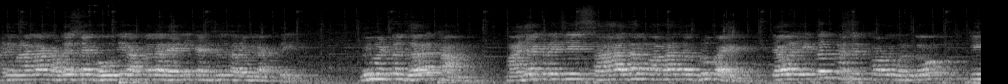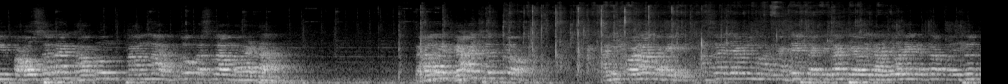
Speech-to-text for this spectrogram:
आणि म्हणाला गावडे साहेब बहुतेक आपल्याला रॅली कॅन्सल करावी लागते. मी म्हटलं जर थांब. माझ्याकडे जे सहा हजार मानाचा ग्रुप आहे त्यावर एकच मेसेज फॉलो करतो की पावसाला घाबरून थांबणार तो कसला मराठा? झाला घ्या छत्र. आणि पळा बाहेर. असा ज्यावेळी मेसेज टाकला त्यावेळी राजवाडा कसा परिसर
